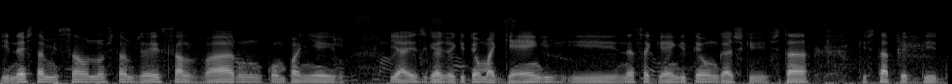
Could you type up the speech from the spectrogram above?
e nesta missão nós estamos a salvar um companheiro. E aí esse gajo aqui tem uma gangue e nessa gangue tem um gajo que está que está perdido.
